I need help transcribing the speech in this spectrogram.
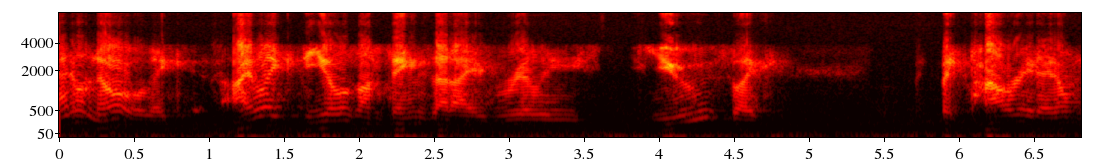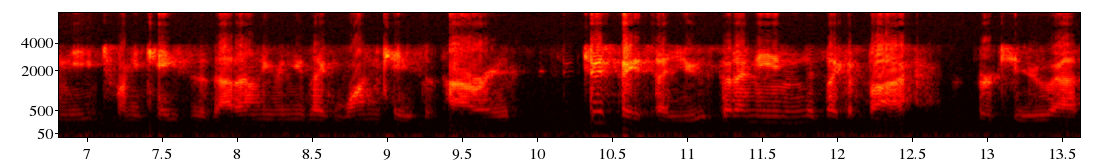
I don't know, like I like deals on things that I really use, like like Powerade, I don't need 20 cases of that. I don't even need like one case of Powerade. Toothpaste I use, but I mean it's like a buck or two at,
